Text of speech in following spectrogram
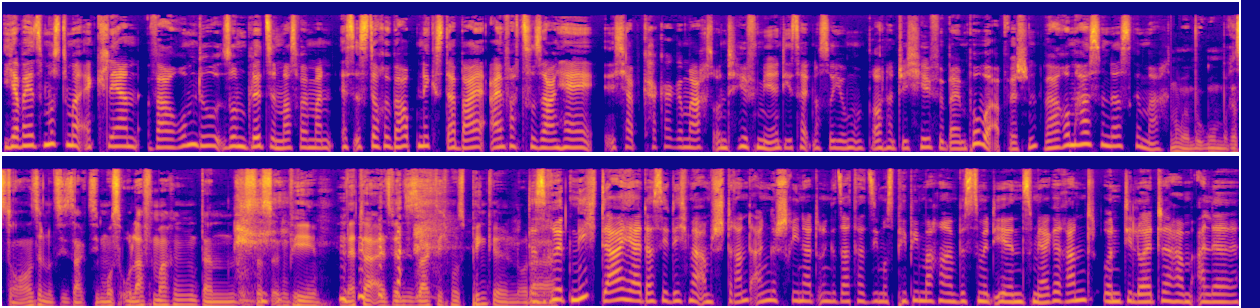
Ja, aber jetzt musst du mal erklären, warum du so einen Blödsinn machst, weil man, es ist doch überhaupt nichts dabei, einfach zu sagen, hey, ich habe Kacker gemacht und hilf mir. Die ist halt noch so jung und braucht natürlich Hilfe beim Pobo abwischen. Warum hast du das gemacht? Wenn wir irgendwo im Restaurant sind und sie sagt, sie muss Olaf machen, dann ist das irgendwie netter, als wenn sie sagt, ich muss pinkeln oder. Das rührt nicht daher, dass sie dich mal am Strand angeschrien hat und gesagt hat, sie muss Pipi machen, dann bist du mit ihr ins Meer gerannt und die Leute haben alle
